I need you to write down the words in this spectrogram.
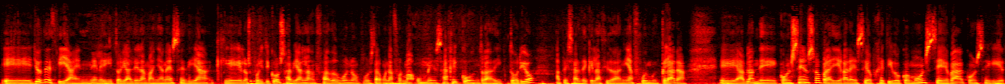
Eh, yo decía en el editorial de la mañana ese día que los políticos habían lanzado, bueno, pues de alguna forma un mensaje contradictorio, a pesar de que la ciudadanía fue muy clara. Eh, hablan de consenso para llegar a ese objetivo común. Se va a conseguir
